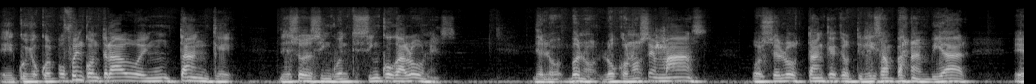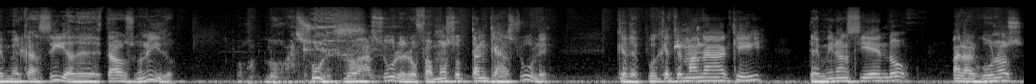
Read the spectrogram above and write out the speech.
eh, cuyo cuerpo fue encontrado en un tanque de esos de 55 galones. De lo, bueno, lo conocen más por ser los tanques que utilizan para enviar eh, mercancías desde Estados Unidos. Los azules. Los azules, los famosos tanques azules, que después que te mandan aquí, terminan siendo para algunos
